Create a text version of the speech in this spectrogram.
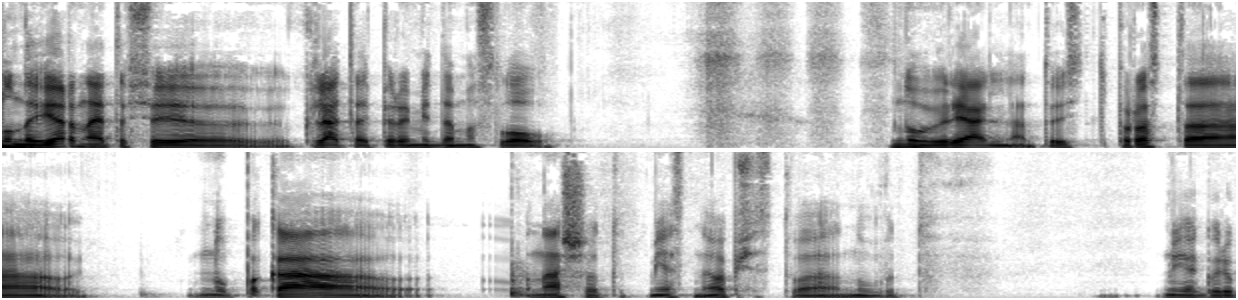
Ну, наверное, это все клятая пирамида Маслоу. Ну, реально. То есть просто, ну, пока наше тут местное общество, ну, вот, ну, я говорю,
